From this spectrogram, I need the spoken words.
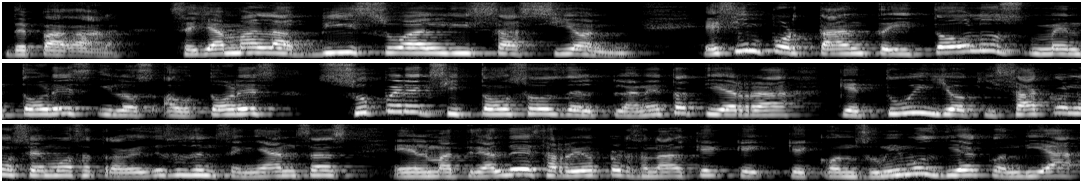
de pagar. Se llama la visualización. Es importante y todos los mentores y los autores súper exitosos del planeta Tierra que tú y yo quizá conocemos a través de sus enseñanzas en el material de desarrollo personal que, que consumimos día con día,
